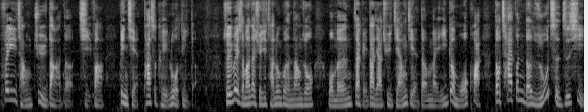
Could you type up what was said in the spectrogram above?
非常巨大的启发。并且它是可以落地的，所以为什么在学习缠论过程当中，我们在给大家去讲解的每一个模块都拆分得如此之细，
